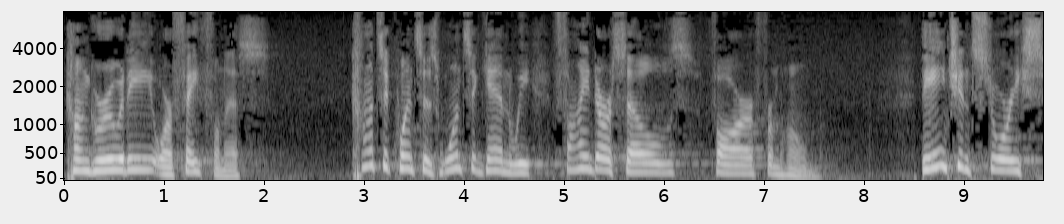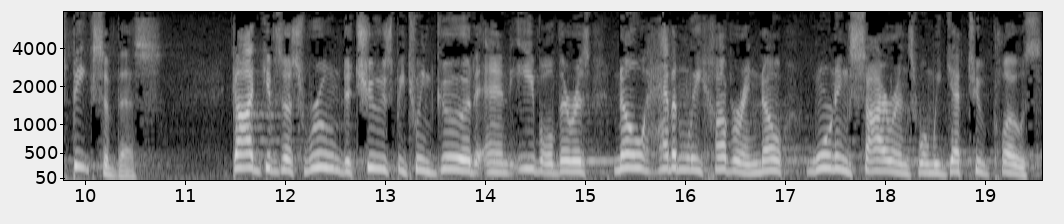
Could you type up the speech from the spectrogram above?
congruity or faithfulness. Consequences, once again, we find ourselves far from home. The ancient story speaks of this. God gives us room to choose between good and evil. There is no heavenly hovering, no warning sirens when we get too close.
